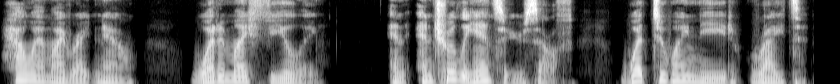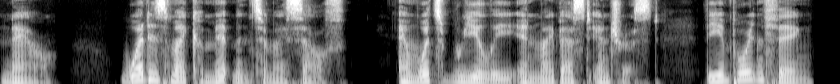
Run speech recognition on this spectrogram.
How am I right now? What am I feeling? And, and truly answer yourself. What do I need right now? What is my commitment to myself? And what's really in my best interest? The important thing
